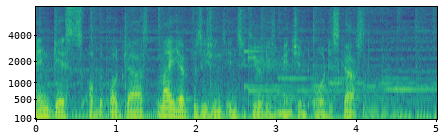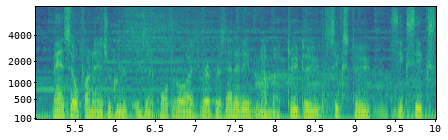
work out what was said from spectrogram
and guests of the podcast may have positions in securities mentioned or discussed. Mansell Financial Group is an authorised representative number 226266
